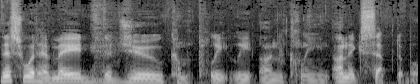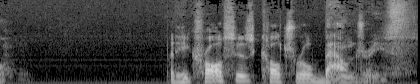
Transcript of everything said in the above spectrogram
This would have made the Jew completely unclean, unacceptable. But he crosses cultural boundaries.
